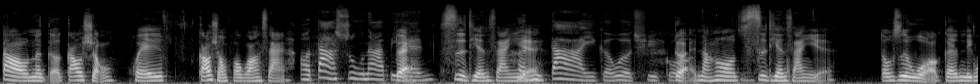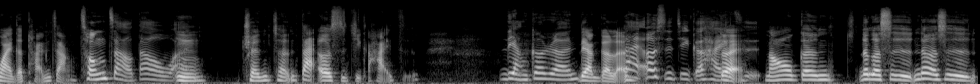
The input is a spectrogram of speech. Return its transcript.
到那个高雄，回高雄佛光山。哦，大树那边。对，四天三夜，很大一个，我有去过。对，然后四天三夜都是我跟另外一个团长，从早到晚，嗯，全程带二十几个孩子，两个人，两个人。带二十几个孩子，然后跟那个是那个是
